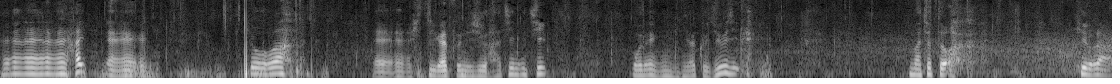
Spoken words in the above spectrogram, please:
えー、はい、えー、今日は、えー、7月28日。午前約10時。まあちょっとヒロラン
